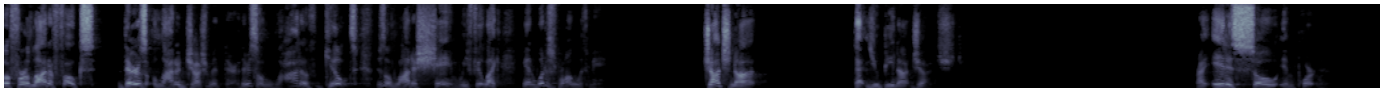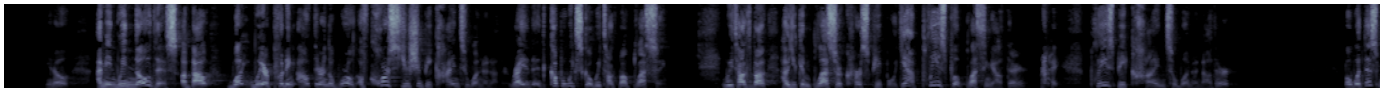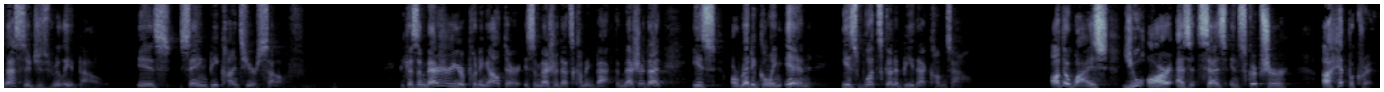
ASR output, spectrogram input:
But for a lot of folks, there's a lot of judgment there. There's a lot of guilt. There's a lot of shame. We feel like, man, what is wrong with me? Judge not that you be not judged. Right? It is so important. You know? I mean, we know this about what we are putting out there in the world. Of course, you should be kind to one another, right? A couple weeks ago, we talked about blessing. We talked about how you can bless or curse people. Yeah, please put blessing out there, right? Please be kind to one another. But what this message is really about is saying be kind to yourself. Because the measure you're putting out there is a measure that's coming back. The measure that is already going in is what's going to be that comes out. Otherwise, you are, as it says in Scripture, a hypocrite.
